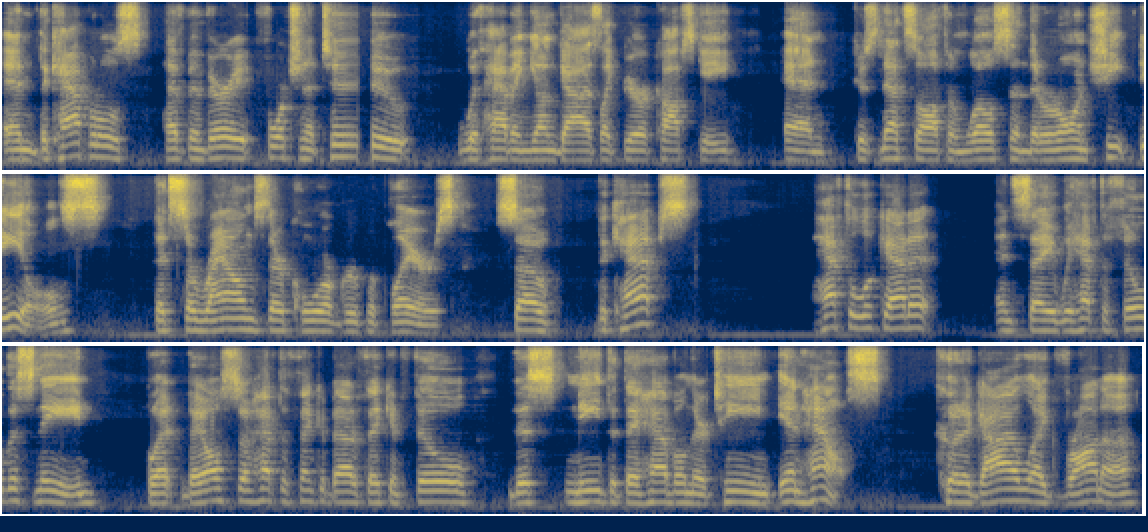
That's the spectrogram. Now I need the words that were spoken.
and the capitals have been very fortunate too with having young guys like Burakovsky and Kuznetsov and Wilson that are on cheap deals that surrounds their core group of players. So the Caps have to look at it and say we have to fill this need, but they also have to think about if they can fill this need that they have on their team in house. Could a guy like Vrana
